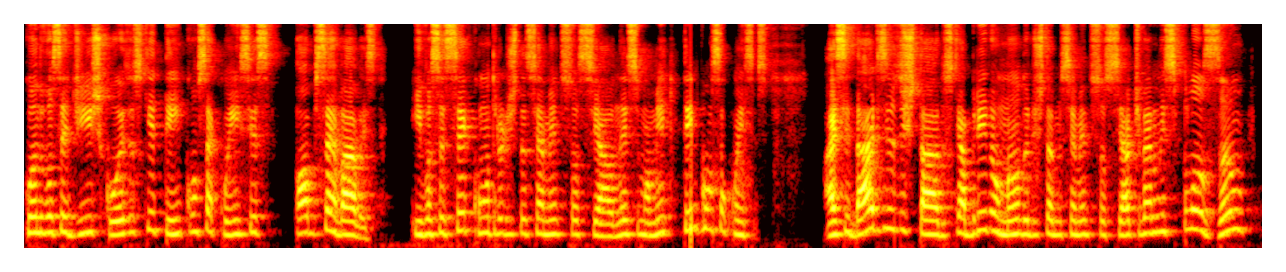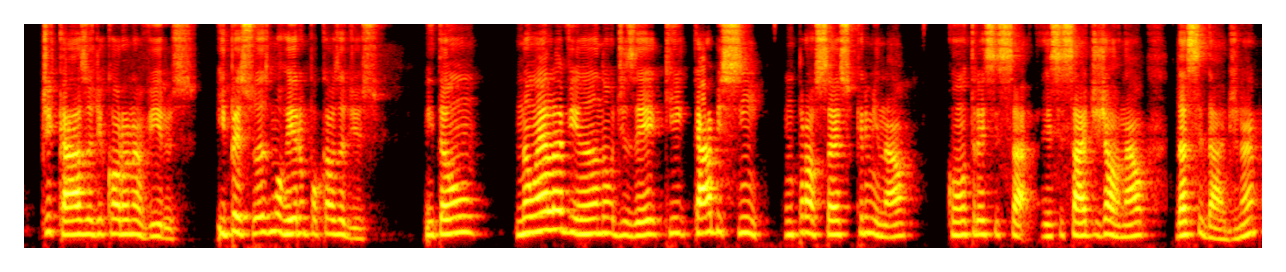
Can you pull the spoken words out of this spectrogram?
quando você diz coisas que têm consequências observáveis. E você ser contra o distanciamento social nesse momento tem consequências. As cidades e os estados que abriram mão do distanciamento social tiveram uma explosão de casos de coronavírus e pessoas morreram por causa disso. Então, não é leviano dizer que cabe sim um processo criminal contra esse, esse site jornal da cidade, né?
